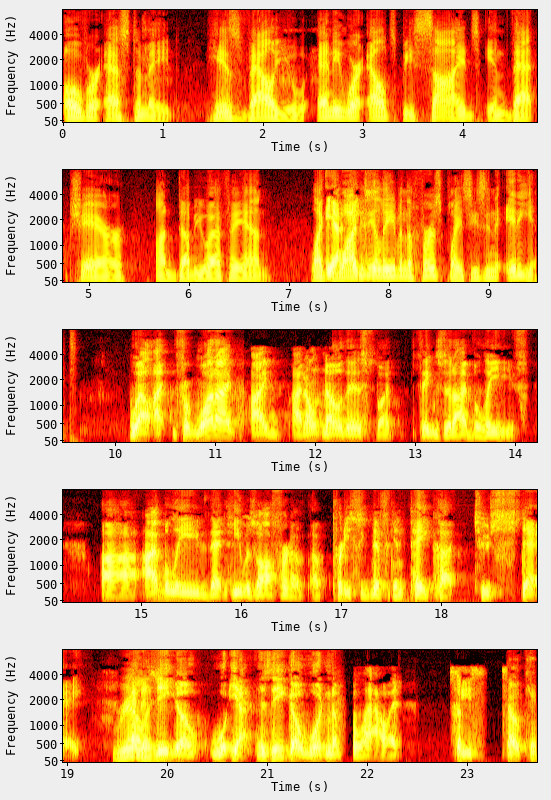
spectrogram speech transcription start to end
overestimate his value anywhere else besides in that chair on WFAN? Like, Yeah, why did he leave in the first place? He's an idiot. Well, I, from what I, I I don't know this, but things that I believe, uh, I believe that he was offered a, a pretty significant pay cut to stay. And Really? his ego, yeah, his ego wouldn't allow it. So he said, okay,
